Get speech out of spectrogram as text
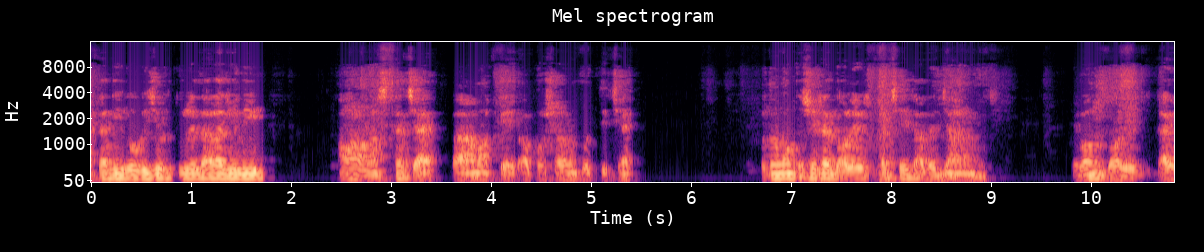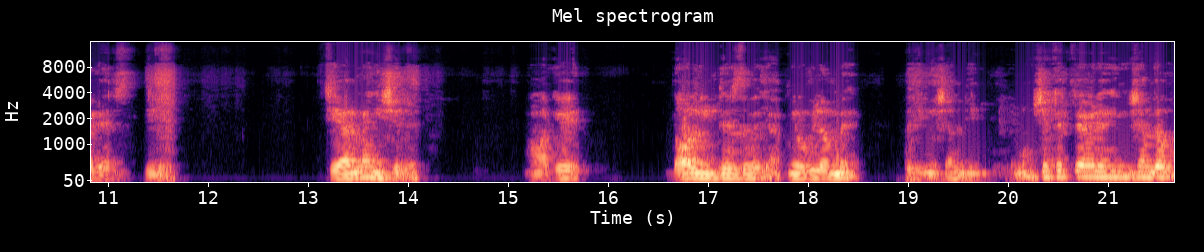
একাধিক অভিযোগ তুলে তারা যদি আমার অনাস্থা চায় বা আমাকে অপসারণ করতে চায় প্রথমত সেটা দলের কাছে তাদের জানানো উচিত এবং দলের গাইডেন্স দিয়ে চেয়ারম্যান হিসেবে আমাকে দল নির্দেশ দেবে যে আপনি অবিলম্বে রেজিগনেশন দিন। এবং সেক্ষেত্রে আমি রেজিগনেশন দেবো।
